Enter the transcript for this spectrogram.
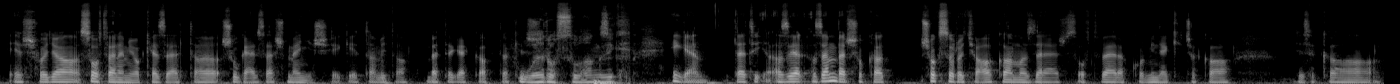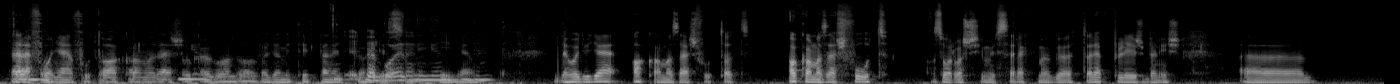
és hogy a szoftver nem jól kezelte a sugárzás mennyiségét, amit a betegek kaptak. Hú, és... rosszul hangzik. Igen, tehát azért az ember sokat, sokszor, hogyha alkalmazás, szoftver, akkor mindenki csak a hogy ezek a telefonján futó alkalmazásokra gondol, vagy amit éppen egy, egy weboldal, igen. igen. De... de hogy ugye alkalmazás futtat, alkalmazás fut az orvosi műszerek mögött, a repülésben is,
